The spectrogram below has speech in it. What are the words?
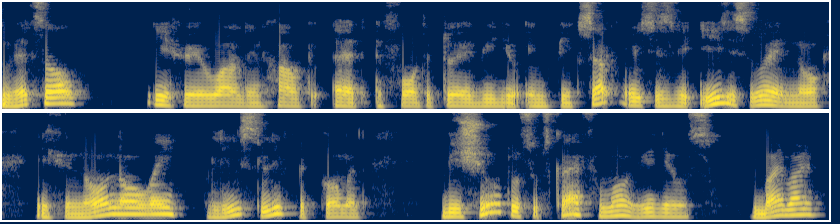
That's all. If you're wondering how to add a photo to a video in PicsArt, this is the easiest way. No, if you know no way, please leave a comment. Be sure to subscribe for more videos. Bye bye.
